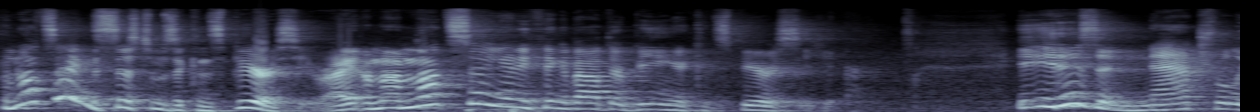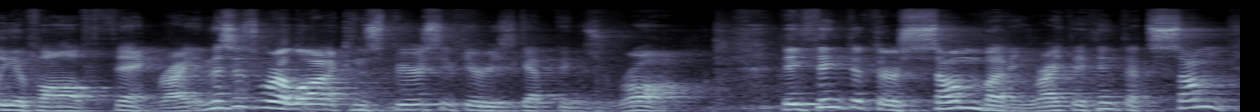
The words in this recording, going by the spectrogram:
I'm not saying the system's a conspiracy, right? I'm, I'm not saying anything about there being a conspiracy here. It, it is a naturally evolved thing, right? And this is where a lot of conspiracy theories get things wrong. They think that there's somebody, right? They think that some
